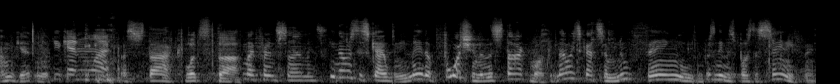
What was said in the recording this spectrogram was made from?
I'm getting it. You're getting what? A stock. What stock? My friend Simons. He knows this guy. He made a fortune in the stock market. Now he's got some new thing. He wasn't even supposed to say anything.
